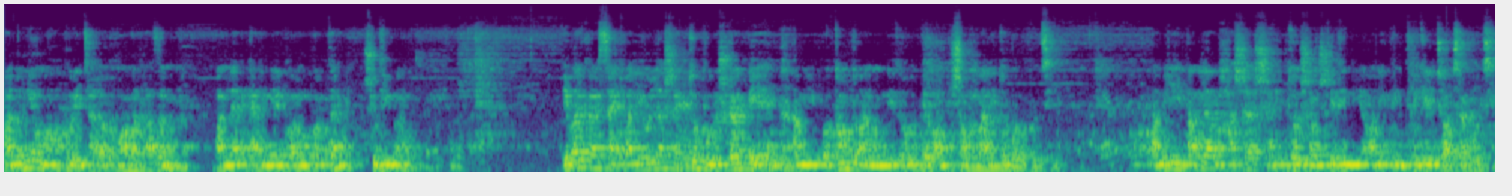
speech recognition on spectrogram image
মাননীয় মহাপরিচালক মোহাম্মদ আজম, বাংলা একাডেমির কর্মকর্তা সুধীগণ এবারকার সাইট ওয়ালিউল্লাহ সাহিত্য পুরস্কার পেয়ে আমি অত্যন্ত আনন্দিত এবং সম্মানিত বোধ করছি। আমি বাংলা ভাষা, সাহিত্য, সংস্কৃতি নিয়ে অনেক দিন থেকে চর্চা করছি।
